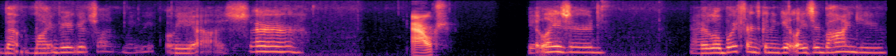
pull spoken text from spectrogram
That might be a good sign, maybe. Oh yeah, sir. Ouch. Get lasered. Now your little boyfriend's gonna get lasered behind you.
